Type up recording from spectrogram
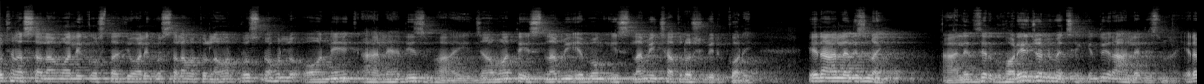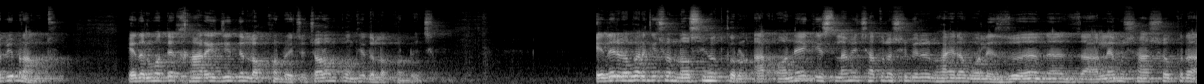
বলছেন, আসসালামু আলাইকুম ওস্তাজি ওয়ালাইকুম আসসালামতুল্লাহ আমার প্রশ্ন হলো, অনেক আহলে হাদিস ভাই জামাতে ইসলামী এবং ইসলামী ছাত্র শিবির করে। এরা আহলে হাদিস নয়। আহলে হাদিসের ঘরে জন্মেছে, কিন্তু এরা আহলে হাদিস নয়। এরা বিভ্রান্ত। এদের মধ্যে খারেজিদের লক্ষণ রয়েছে, চরমপন্থীদের লক্ষণ রয়েছে। এদের ব্যাপারে কিছু নসিহত করুন। আর অনেক ইসলামী ছাত্র শিবিরের ভাইরা বলে জালেম শাসকরা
